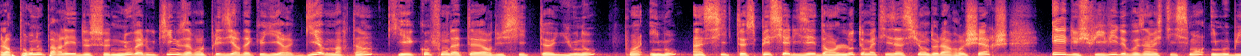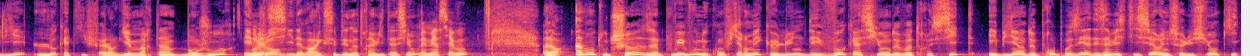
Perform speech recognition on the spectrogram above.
Alors, pour nous parler de ce nouvel outil, nous avons le plaisir d'accueillir Guillaume Martin, qui est cofondateur du site Youno, .imo, un site spécialisé dans l'automatisation de la recherche et du suivi de vos investissements immobiliers locatifs. Alors Guillaume Martin, bonjour et bonjour. merci d'avoir accepté notre invitation. Mais merci à vous. Alors avant toute chose, pouvez-vous nous confirmer que l'une des vocations de votre site est bien de proposer à des investisseurs une solution qui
